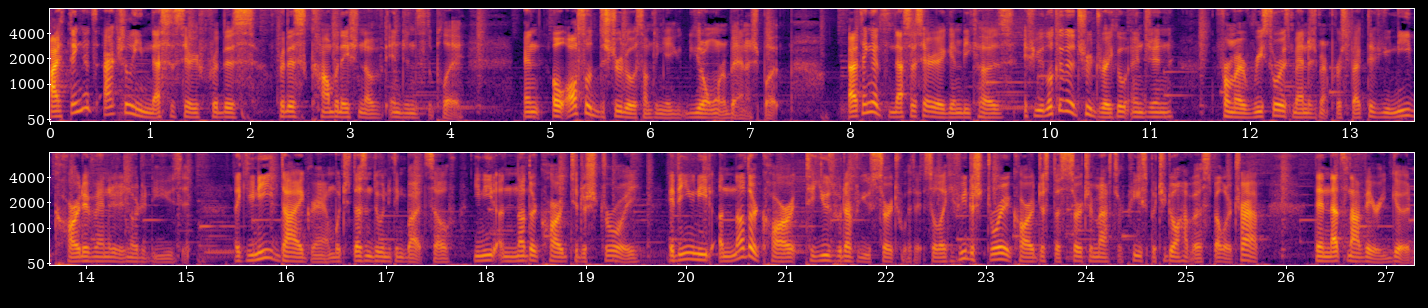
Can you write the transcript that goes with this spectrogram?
I think it's actually necessary for this for this combination of engines to play. And oh, also Destrudo is something you, you don't want to banish, but I think it's necessary again because if you look at the True Draco engine from a resource management perspective, you need card advantage in order to use it. Like you need diagram, which doesn't do anything by itself. You need another card to destroy, and then you need another card to use whatever you search with it. So like if you destroy a card just to search a Master Peace, but you don't have a spell or trap, then that's not very good.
